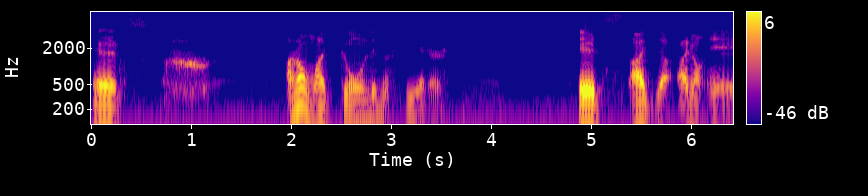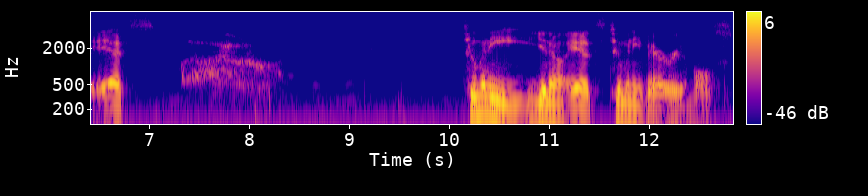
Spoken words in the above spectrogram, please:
It's I don't like going to the theater. It's I I don't it's too many you know it's too many variables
